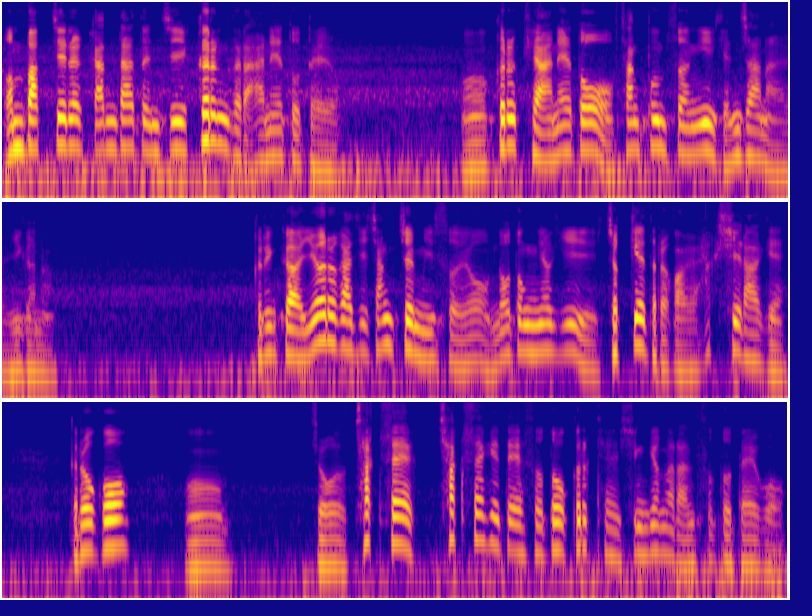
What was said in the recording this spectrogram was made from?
언박지를 깐다든지 그런 걸 안 해도 돼요. 어, 그렇게 안 해도 상품성이 괜찮아요. 이거는. 그러니까 여러 가지 장점이 있어요. 노동력이 적게 들어가요. 확실하게. 그리고 어, 저 착색 착색에 대해서도 그렇게 신경을 안 써도 되고.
